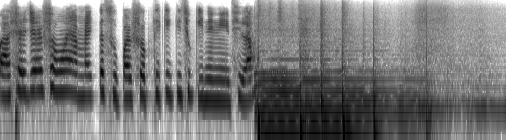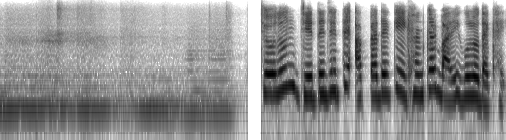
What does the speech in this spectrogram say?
বাসায় যাওয়ার সময় আমরা একটা সুপার শপ থেকে কিছু কিনে নিয়েছিলাম। চলুন যেতে যেতে আপনাদেরকে এখানকার বাড়িগুলো দেখাই।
